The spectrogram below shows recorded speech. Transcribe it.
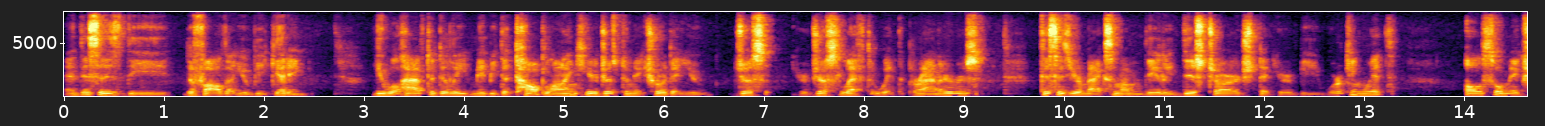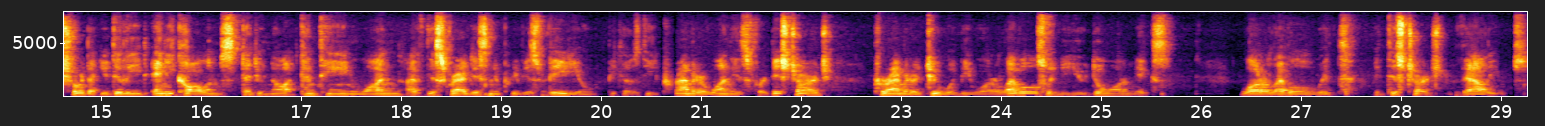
And this is the, the file that you'll be getting. You will have to delete maybe the top line here just to make sure that you just you're just left with the parameters. This is your maximum daily discharge that you'll be working with. Also make sure that you delete any columns that do not contain one. I've described this in a previous video because the parameter one is for discharge. Parameter two would be water level, so you don't want to mix water level with, with discharge values.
